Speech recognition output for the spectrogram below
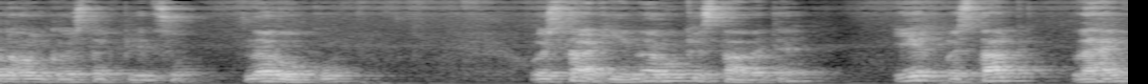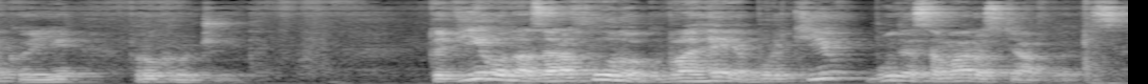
легонько ось так піцу на руку, ось так її на руки ставите і ось так легенько її прокручуєте. Тоді вона за рахунок ваги бортів буде сама розтягуватися.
